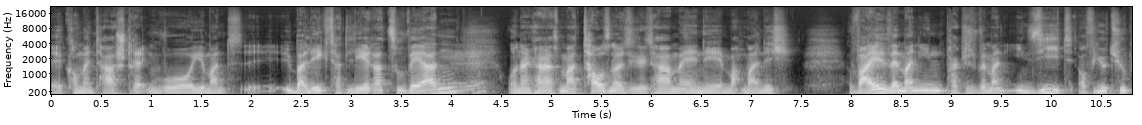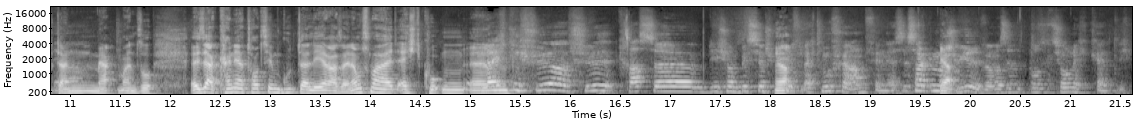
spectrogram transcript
äh, Kommentarstrecken, wo jemand äh, überlegt hat, Lehrer zu werden und dann kann das mal tausend Leute gesagt haben, ey, nee, mach mal nicht. Weil, wenn man ihn praktisch, wenn man ihn sieht auf YouTube, dann merkt man so, also er kann ja trotzdem ein guter Lehrer sein. Da muss man halt echt gucken. Ähm, Vielleicht nicht für, für krasse, die schon ein bisschen spielen, Ja. vielleicht nur für Anfänger. Es ist halt immer Ja. schwierig, wenn man seine Position nicht kennt. Ich,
